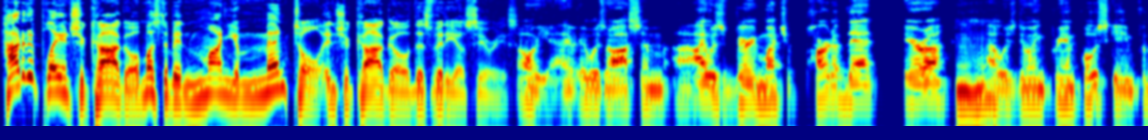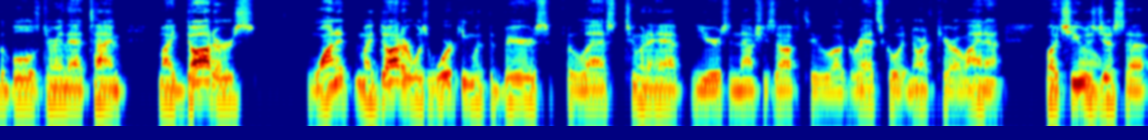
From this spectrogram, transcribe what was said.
How did it play in Chicago? It must have been monumental in Chicago, this video series. Oh, yeah. It, was awesome. Uh, I was very much a part of that era. Mm-hmm. I was doing pre and post game for the Bulls during that time. My daughters wanted my daughter was working with the bears for the last two and a half years and now she's off to uh, grad school at north carolina. But she was just a,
